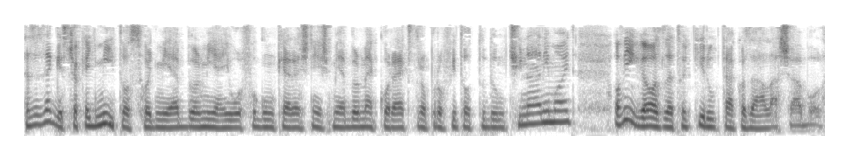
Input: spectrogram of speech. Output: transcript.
ez az egész csak egy mítosz, hogy mi ebből milyen jól fogunk keresni, és mi ebből mekkora extra profitot tudunk csinálni majd. A vége az lett, hogy kirúgták az állásából.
